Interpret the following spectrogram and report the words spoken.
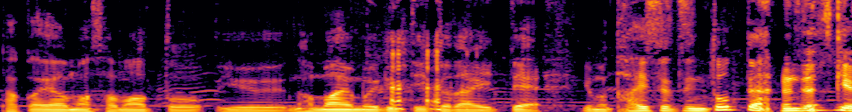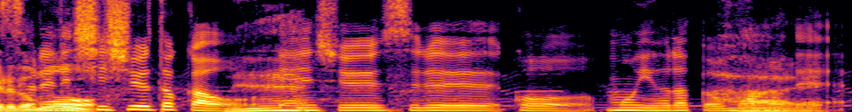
高山様という名前も入れていただいて 今大切に取ってあるんですけれども。それで刺繍とかをね。練習するこう文様だと思うので、はい。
